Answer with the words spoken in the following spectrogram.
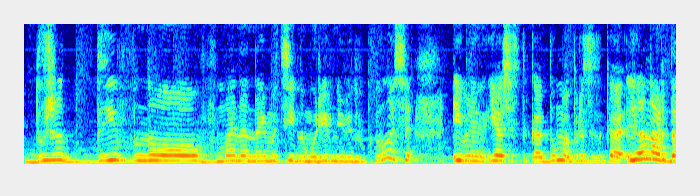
дуже дивно в мене на емоційному рівні відгукнулося. І блін, я щас така думаю, про це така Леонардо,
